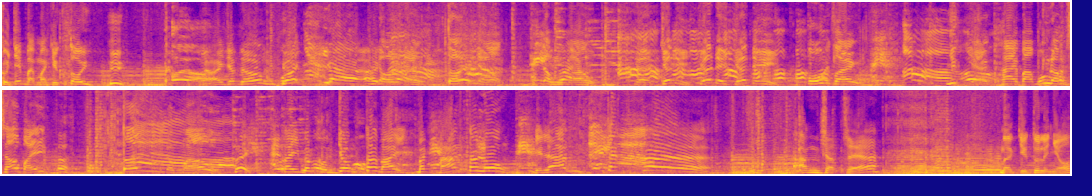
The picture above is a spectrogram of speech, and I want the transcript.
Còn chém bạn mặt chụp của tôi Rồi rất đúng Quá Tới Tới nè Đồng nào? Chết đi Chết đi Chết đi. Bốn vàng Nhất dạng hai ba bốn năm sáu bảy. Tới đồng màu Ê, Tay bắt cùng chung tới bài Bạch bản tới luôn. Vậy là ăn chắc. Ăn sạch sẽ. Mặt chụp tôi là nhỏ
